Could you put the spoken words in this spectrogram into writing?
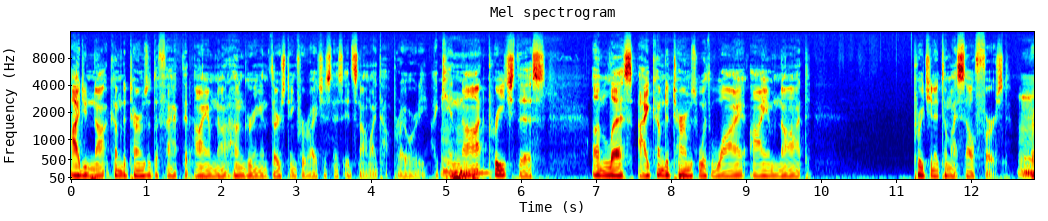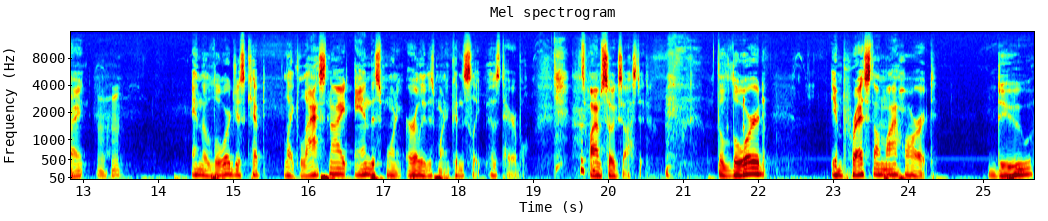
i do not come to terms with the fact that i am not hungering and thirsting for righteousness. It's not my top priority. I cannot preach this unless I come to terms with why I am not preaching it to myself first, right? Mm-hmm. And the Lord just kept like last night and this morning, early this morning, couldn't sleep. It was terrible. That's why I'm so exhausted. The Lord impressed on my heart, do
